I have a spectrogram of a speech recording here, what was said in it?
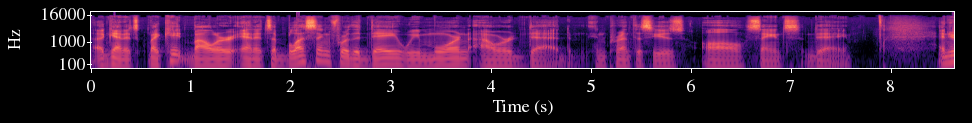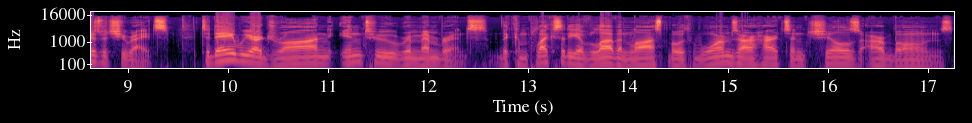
again, it's by Kate Bowler, and it's a blessing for the day we mourn our dead. In parentheses, All Saints Day. And here's what she writes Today we are drawn into remembrance. The complexity of love and loss both warms our hearts and chills our bones.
